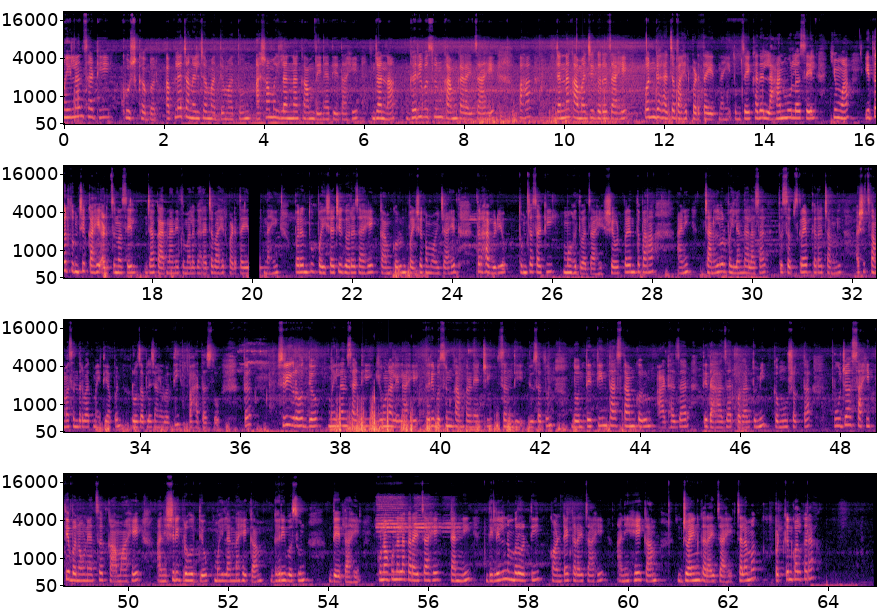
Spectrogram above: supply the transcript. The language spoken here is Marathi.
महिलांसाठी खुशखबर. आपल्या चॅनलच्या माध्यमातून अशा महिलांना काम देण्यात येत आहे ज्यांना घरी बसून काम करायचं आहे. पहा ज्यांना कामाची गरज आहे पण घराच्या बाहेर पडता येत नाही. तुमचं एखादं लहान मुलं असेल किंवा इतर तुमची काही अडचण असेल ज्या कारणाने तुम्हाला घराच्या बाहेर पडता येत नाही. परंतु पैशाची गरज आहे काम करून पैसे कमवायचे आहेत तर हा व्हिडिओ तुमच्यासाठी महत्त्वाचा आहे. शेवटपर्यंत पहा आणि चॅनलवर पहिल्यांदा आला असाल तर सबस्क्राईब करा चॅनल. अशीच कामासंदर्भात माहिती आपण रोज आपल्या चॅनलवरती पाहत असतो. तर श्री गृहोद्योग महिलांसाठी घेऊन आलेला आहे घरी बसून काम करण्याची संधी. दिवसातून दोन ते तीन तास काम करून आठ हजार ते दहा हजार पगार तुम्ही कमवू शकता. पूजा साहित्य बनवण्याचं काम आहे आणि श्री गृहोद्योग महिलांना हे काम घरी बसून देत आहे. कुणाकुणाला करायचं आहे? त्यांनी दिलेल्या नंबरवरती कॉन्टॅक्ट करायचा आहे आणि हे काम जॉईन करायचं आहे. चला मग पटकन कॉल करा.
